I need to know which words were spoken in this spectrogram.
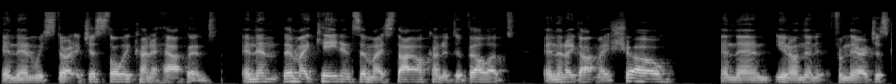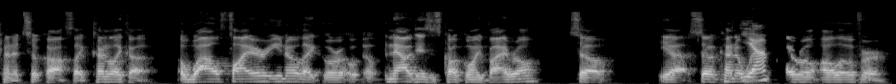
And then we started, it just slowly kind of happened. And then, then my cadence and my style kind of developed. And then I got my show. And then, you know, and then from there, it just kind of took off like kind of like a, a wildfire, you know, like, or, or nowadays it's called going viral. So, yeah. So it kind of yeah. went viral all over,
